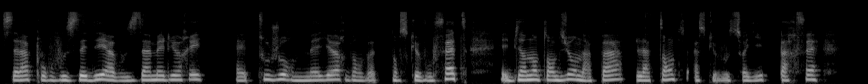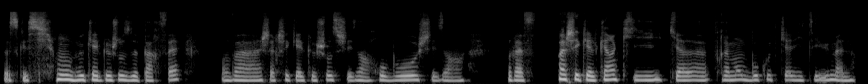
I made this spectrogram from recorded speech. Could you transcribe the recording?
c'est là pour vous aider à vous améliorer, à être toujours meilleur dans, votre, dans ce que vous faites. Et bien entendu, on n'a pas l'attente à ce que vous soyez parfait. Parce que si on veut quelque chose de parfait, on va chercher quelque chose chez un robot, chez un... Bref, pas chez quelqu'un qui, qui a vraiment beaucoup de qualités humaines.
